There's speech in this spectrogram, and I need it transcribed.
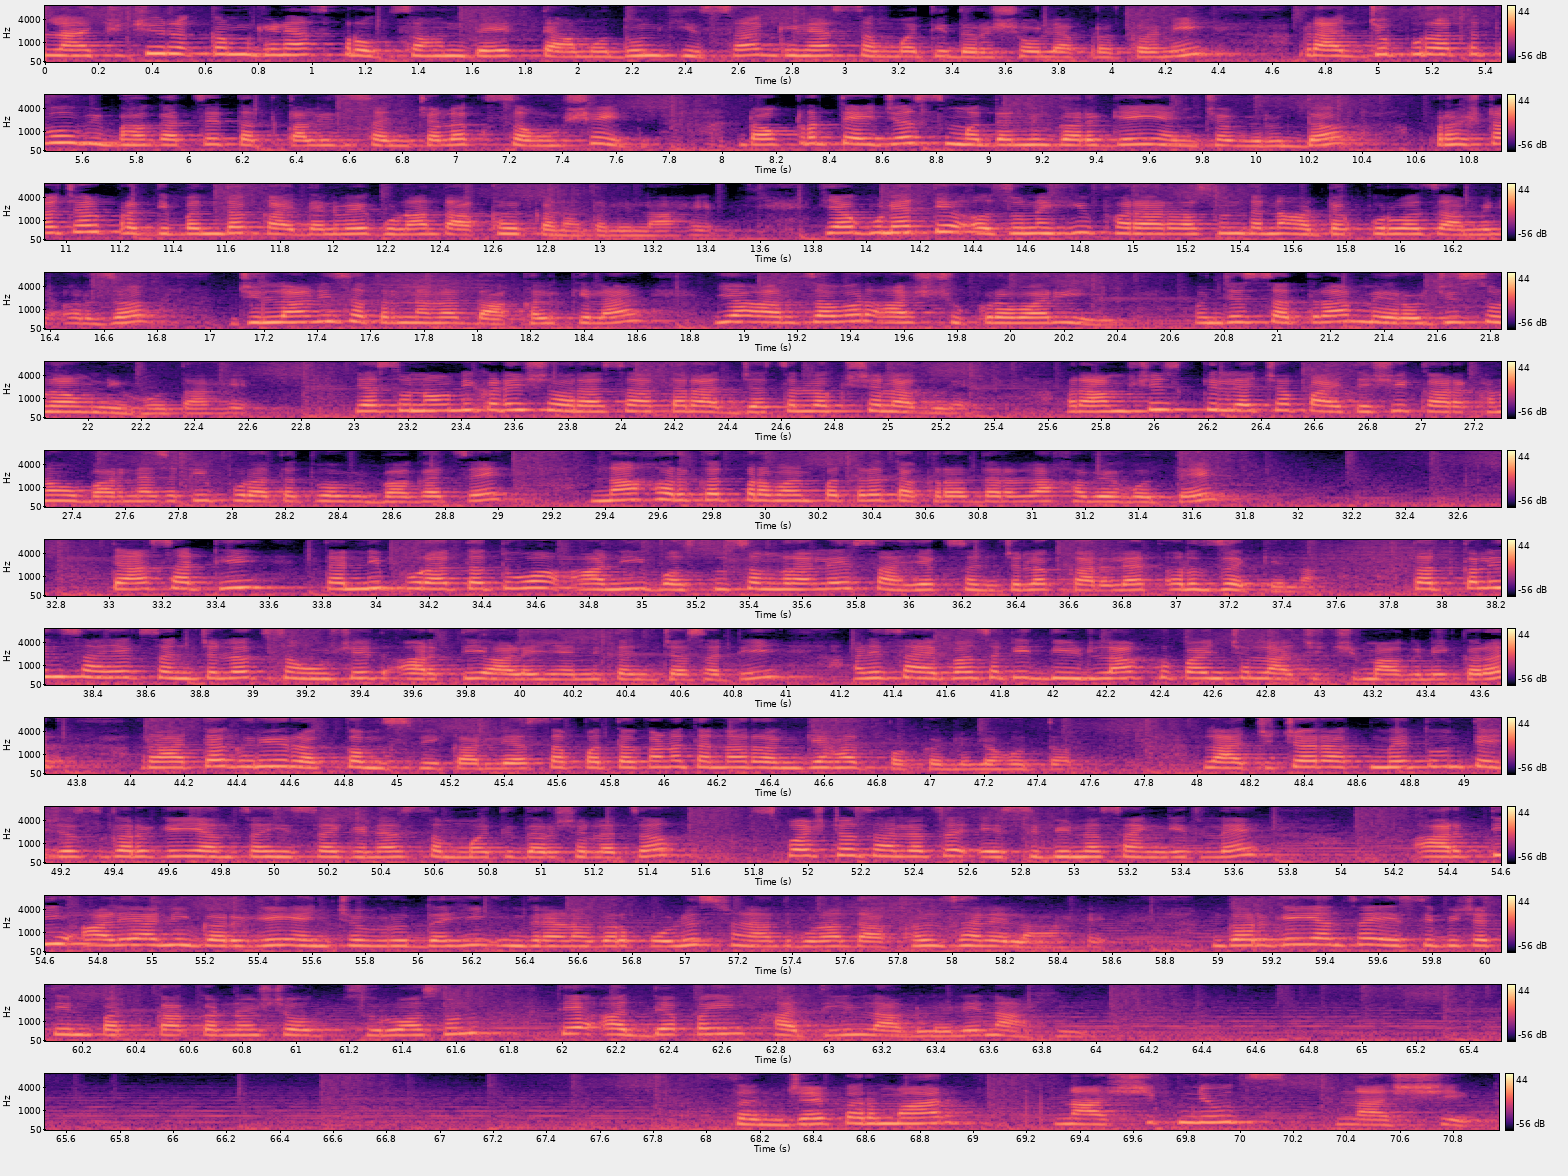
लाचीची रक्कम घेण्यास प्रोत्साहन देत त्यामधून हिस्सा घेण्यास संमती दर्शवल्याप्रकरणी राज्य पुरातत्व विभागाचे तत्कालीन संचालक संशयित डॉक्टर तेजस मदन गर्गे यांच्या विरुद्ध भ्रष्टाचार प्रतिबंध कायद्यान्वये गुन्हा दाखल करण्यात आलेला आहे. या गुन्ह्यात ते अजूनही फरार असून त्यांना अटकपूर्व जामीन अर्ज जिल्हा आणि सत्र न्यायालयात दाखल केला आहे या अर्जावर आज शुक्रवारी म्हणजे सतरा मे रोजी सुनावणी होत आहे. या सुनावणीकडे शहराचं आता राज्याचं लक्ष लागलं आहे रामशेष किल्ल्याच्या पायथ्याशी कारखाना उभारण्यासाठी पुरातत्व विभागाचे ना हरकत प्रमाणपत्र तक्रारदाराला हवे होते. त्यासाठी त्यांनी पुरातत्व आणि वस्तुसंग्रहालय सहाय्यक संचालक कार्यालयात अर्ज केला. तत्कालीन सहाय्यक संचालक संशयित आरती आळे यांनी त्यांच्यासाठी आणि साहेबांसाठी दीड लाख रुपयांच्या लाचेची मागणी करत राहत्या घरी रक्कम स्वीकारली असता पथकानं त्यांना रंगेहात पकडलेलं होतं. लाचेच्या रकमेतून तेजस गर्गे यांचा हिस्सा घेण्यास संमती दर्शवल्याचं स्पष्ट झाल्याचं एसीबीनं सांगितलंय. आरती आळे आणि गर्गे यांच्या विरुद्धही इंदिरानगर पोलीस ठाण्यात गुन्हा दाखल झालेला आहे. गर्गे यांचा एसीबीच्या तीन पथकाकडनं शोध सुरू असून ते अद्यापही हाती लागलेले नाही. संजय परमार नाशिक न्यूज नाशिक.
